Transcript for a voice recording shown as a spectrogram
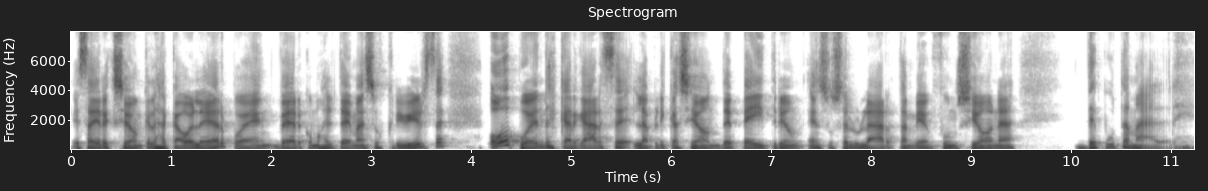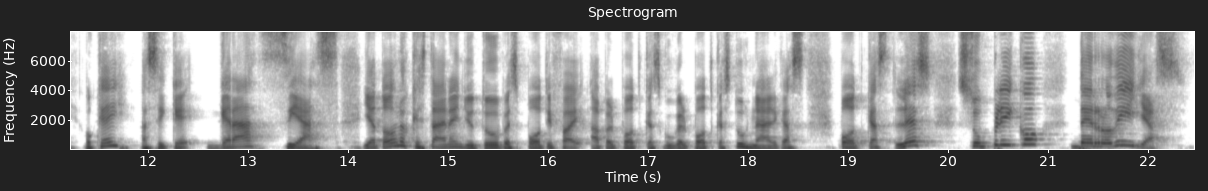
esa dirección que les acabo de leer, pueden ver cómo es el tema de suscribirse o pueden descargarse la aplicación de Patreon en su celular. También funciona de puta madre, ¿ok? Así que gracias. Y a todos los que están en YouTube, Spotify, Apple Podcast, Google Podcast, tus nalgas, podcast, les suplico de rodillas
